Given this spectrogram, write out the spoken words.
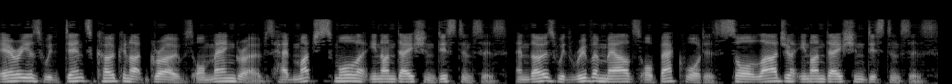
Areas with dense coconut groves or mangroves had much smaller inundation distances, and those with river mouths or backwaters saw larger inundation distances.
